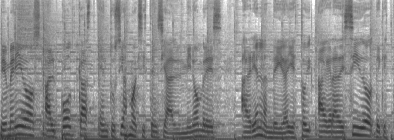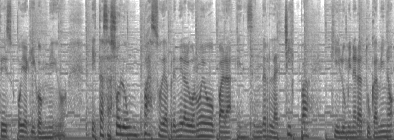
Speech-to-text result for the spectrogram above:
Bienvenidos al podcast Entusiasmo Existencial. Mi nombre es Adrián Landeira y estoy agradecido de que estés hoy aquí conmigo. Estás a solo un paso de aprender algo nuevo para encender la chispa que iluminará tu camino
